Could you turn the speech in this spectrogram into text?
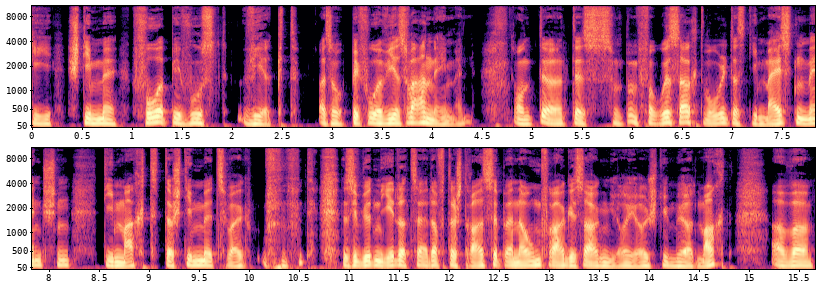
die Stimme vorbewusst wirkt also bevor wir es wahrnehmen. Und äh, das verursacht wohl, dass die meisten Menschen die Macht der Stimme zwar, sie würden jederzeit auf der Straße bei einer Umfrage sagen, ja, ja, Stimme hat Macht, aber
